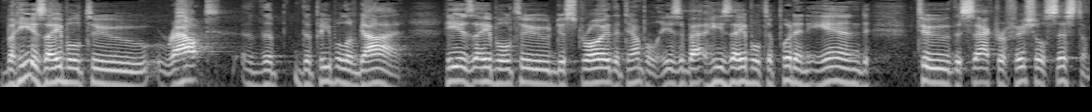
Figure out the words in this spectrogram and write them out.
but he is able to rout the, the people of God. He is able to destroy the temple. He's, about, he's able to put an end to the sacrificial system.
